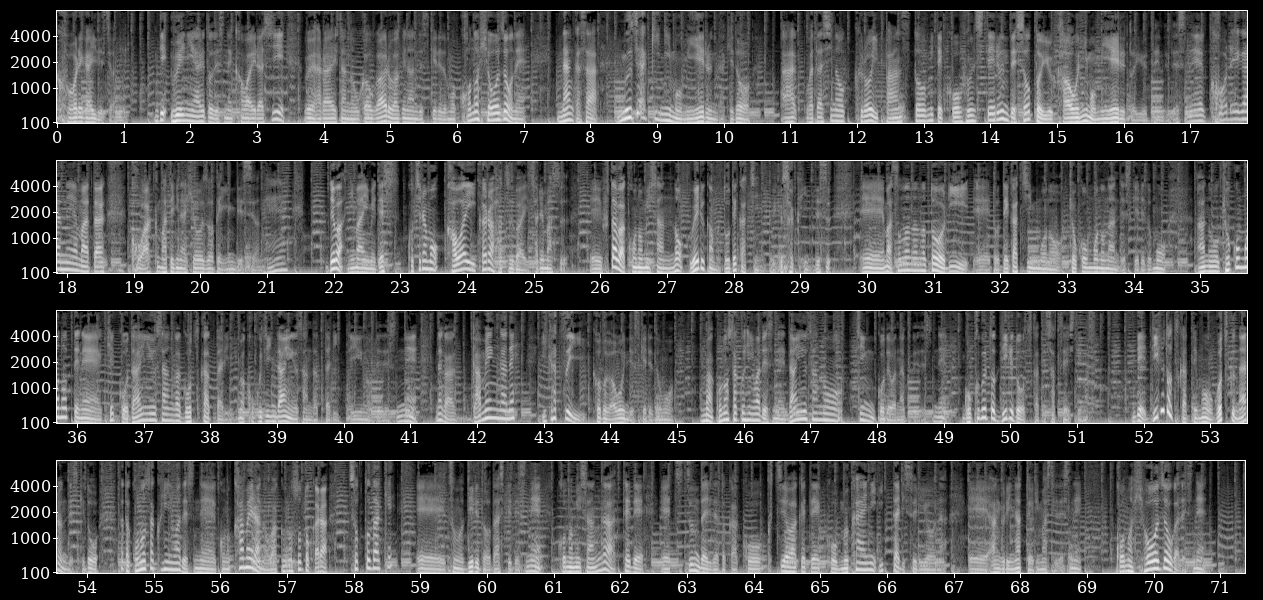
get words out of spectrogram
これがいいですよね。で、上にやるとですね、可愛らしい上原愛さんのお顔があるわけなんですけれども、この表情ね、なんかさ、無邪気にも見えるんだけど、あ、私の黒いパンストを見て興奮してるんでしょ？という顔にも見えるという点でですね、これがね、また、小悪魔的な表情でいいんですよね。では2枚目です。こちらも可愛いから発売されます。えー、双葉好美さんのウェルカムドデカチンという作品です。えー、まあその名の通り、えーと、デカチンもの、虚婚ものなんですけれども、あの、虚婚ものってね、結構男優さんがごつかったり、まあ黒人男優さんだったりっていうのでですね、なんか画面がね、いかついことが多いんですけれども、まあ、この作品はですね、男優さんのチンコではなくてですね、極太ディルドを使って撮影しています。で、ディルド使ってもごつくなるんですけど、ただこの作品はですね、このカメラの枠の外からちょっとだけ、えー、そのディルドを出してですね、好みさんが手で、えー、包んだりだとか、こう、口を開けて、こう、迎えに行ったりするような、えー、アングルになっておりましてですね、この表情がですね、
